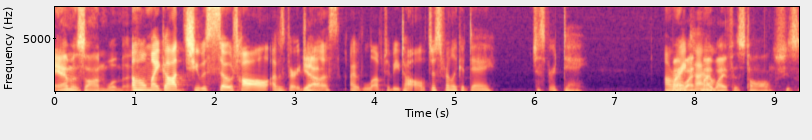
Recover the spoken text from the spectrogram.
Amazon woman. Oh my god, she was so tall. I was very Yeah. jealous. I would love to be tall, just for like a day, just for a day. All my right, wi- my wife is tall. She's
